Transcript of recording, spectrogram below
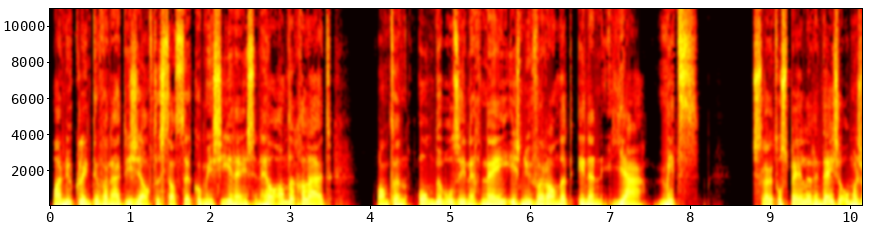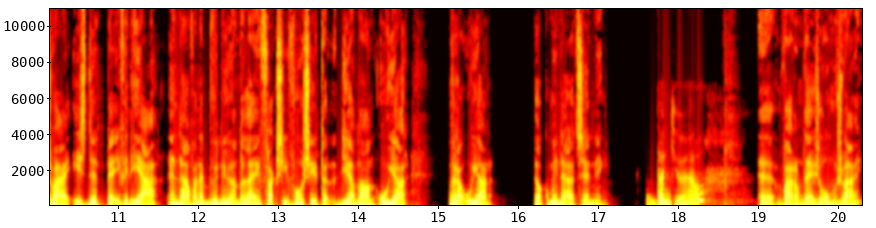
Maar nu klinkt er vanuit diezelfde Stadsdeelcommissie ineens een heel ander geluid. Want een ondubbelzinnig nee is nu veranderd in een ja mits. Sleutelspeler in deze ommezwaai is de PvdA. En daarvan hebben we nu aan de lijn fractievoorzitter Dianan Oejar. Mevrouw Oejar, welkom in de uitzending. Dankjewel. Uh, waarom deze ommezwaai?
